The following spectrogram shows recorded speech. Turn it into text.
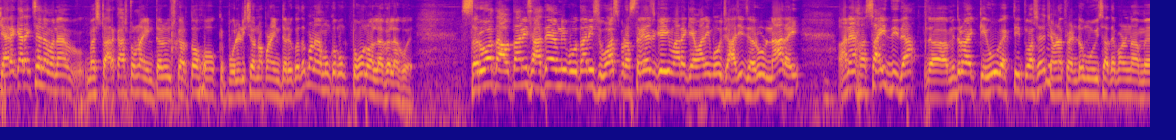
ક્યારેક ક્યારેક છે ને, મને સ્ટારકાસ્ટોના ઇન્ટરવ્યુઝ કરતો હો કે પોલિટિશિયનનો પણ ઇન્ટરવ્યુ કરતો, પણ અમુક અમુક ટોન અલગ અલગ હોય. શરૂઆત આવતાની સાથે એમની પોતાની સુવાસ પ્રસરે જ ગઈ. મારે કહેવાની બહુ ઝાઝી જરૂર ના રહી. અને હસાઈ જ દીધા. મિત્રો એક એવું વ્યક્તિત્વ છે? જેમણે ફ્રેન્ડો મૂવી સાથે પણ અમે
